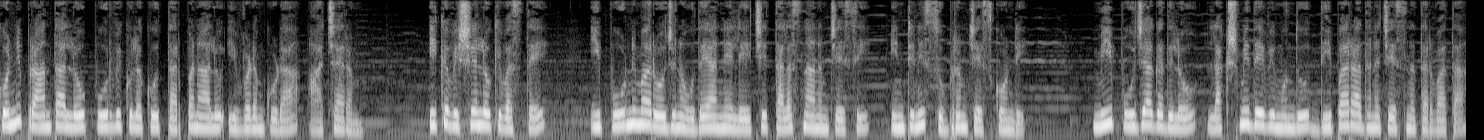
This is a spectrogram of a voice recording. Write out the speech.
కొన్ని ప్రాంతాల్లో పూర్వీకులకు తర్పణాలు ఇవ్వడం కూడా ఆచారం. ఇక విషయంలోకి వస్తే ఈ పూర్ణిమ రోజున ఉదయాన్నే లేచి తలస్నానం చేసి ఇంటిని శుభ్రం చేసుకోండి. మీ పూజాగదిలో లక్ష్మీదేవి ముందు దీపారాధన చేసిన తర్వాత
